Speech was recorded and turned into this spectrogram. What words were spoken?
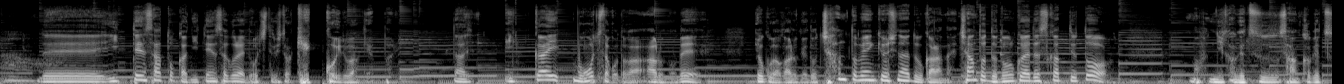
あで1点差とか2点差ぐらいで落ちてる人は結構いるわけやっぱり。だから1回もう落ちたことがあるのでよくわかるけどちゃんと勉強しないと受からない。ちゃんとってどのくらいですかっていうと、まあ、2ヶ月3ヶ月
